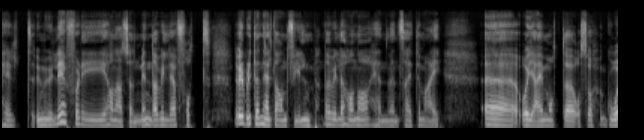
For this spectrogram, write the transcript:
helt umulig, fordi han er sønnen min. Da ville jeg fått Det ville blitt en helt annen film. Da ville han ha henvendt seg til meg. Uh, og jeg måtte også gå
